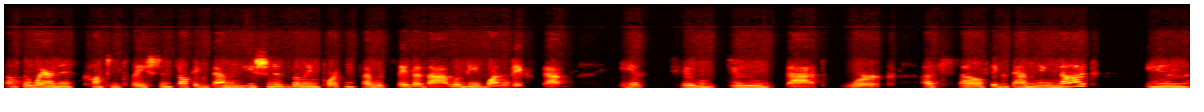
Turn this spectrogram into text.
self awareness, contemplation, self examination is really important. So I would say that that would be one big step is to do that work of self examining, not in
